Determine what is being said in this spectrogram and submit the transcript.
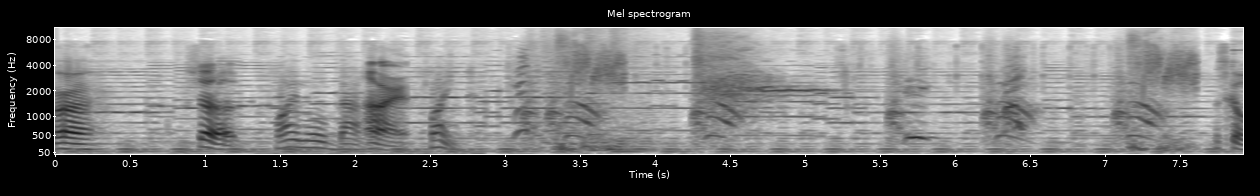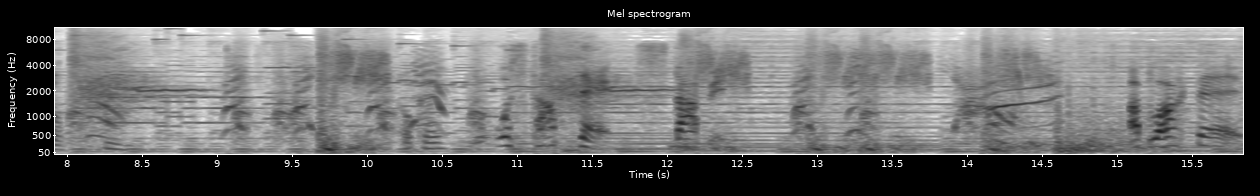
Bruh, shut up. Final battle. Alright. Fight. Let's go. Okay. What? Stop that! Stop it! I blocked that.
